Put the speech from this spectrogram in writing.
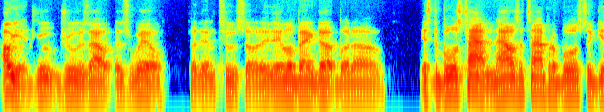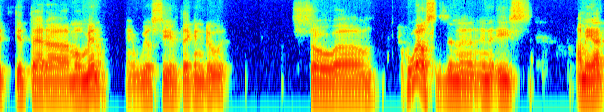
Oh yeah, Drew Drew is out as well for them too. So they they're a little banged up, but uh, it's the Bulls' time. Now is the time for the Bulls to get get that uh momentum, and we'll see if they can do it. So um, who else is in the in the East? I mean, I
